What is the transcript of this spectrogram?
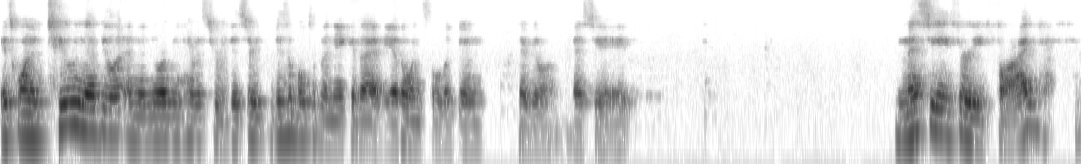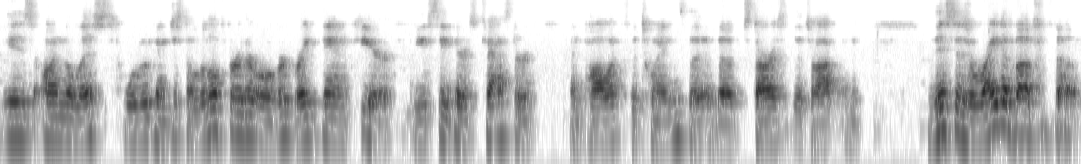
It's one of two nebula in the northern hemisphere vis visible to the naked eye. The other one's the Lagoon Nebula, Messier 8. Messier 35 is on the list. We're moving just a little further over, right down here. You see there's Castor and Pollux, the twins, the, the stars at the top. And this is right above the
